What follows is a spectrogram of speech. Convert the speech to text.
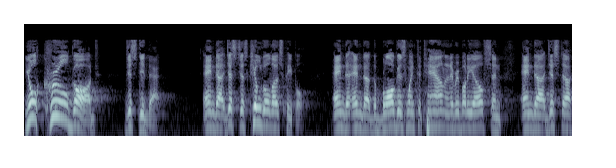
your cruel God just did that and uh, just just killed all those people. And uh, and uh, the bloggers went to town and everybody else and and uh, just uh,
